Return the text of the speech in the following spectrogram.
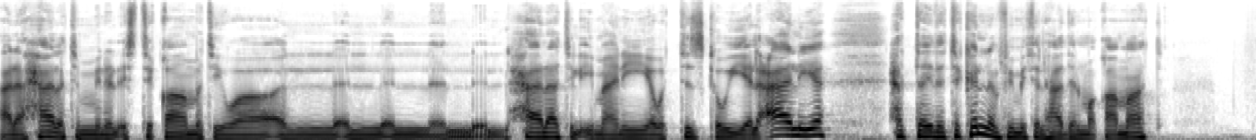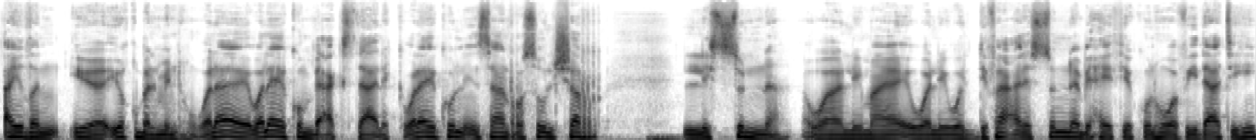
على حالة من الاستقامة والحالات الإيمانية والتزكوية العالية حتى إذا تكلم في مثل هذه المقامات أيضا يقبل منه. ولا ولا يكون بعكس ذلك. ولا يكون الإنسان رسول شر للسنة ولما والدفاع عن السنة بحيث يكون هو في ذاته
